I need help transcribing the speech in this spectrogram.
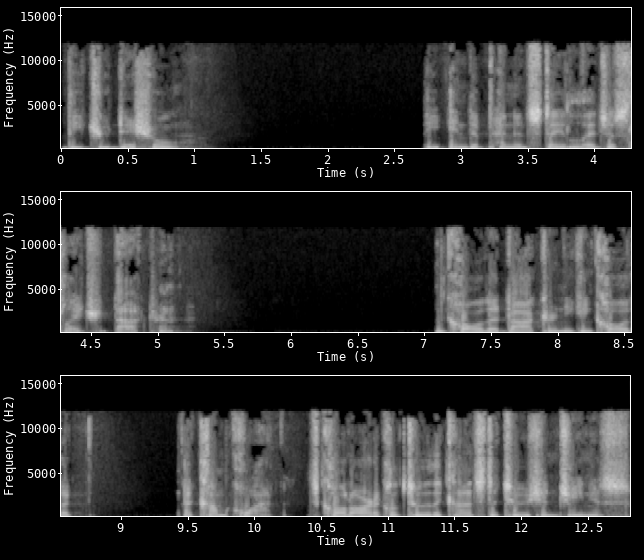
The judicial, the independent state legislature doctrine can call it a doctrine. You can call it a, a kumquat. It's called Article 2 of the Constitution, genius.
